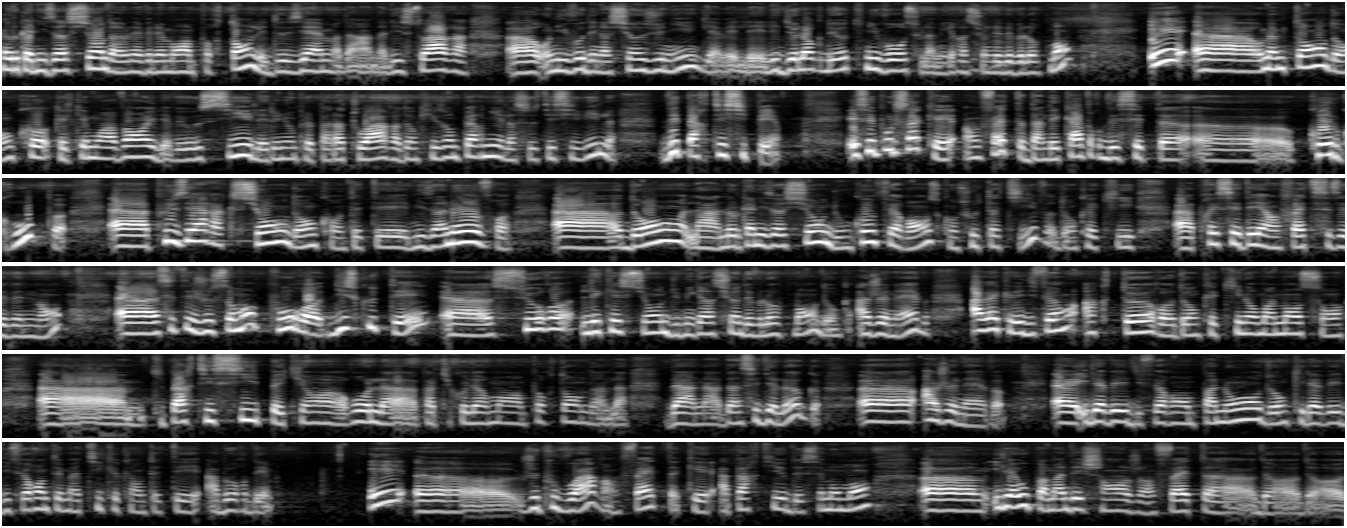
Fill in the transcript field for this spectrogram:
l'organisation d'un événement important, le deuxième dans, l'histoire euh, au niveau des Nations Unies. Il y avait les, dialogues de haut niveau sur la migration et le développement. Et euh, en même temps, donc, quelques mois avant, il y avait aussi les réunions préparatoires. Donc, ils ont permis à la société civile de participer. Et c'est pour ça qu'en fait, dans le cadre de cette euh, core group, euh, plusieurs actions donc, ont été mises en œuvre, euh, dont l'organisation d'une conférence consultative donc, qui a précédé en fait ces événements. Euh, c'était justement pour discuter euh, sur les questions du migration et développement donc, à Genève avec les différents acteurs donc, qui normalement sont, qui participent et qui ont un rôle particulièrement important dans, ces dialogues euh, à Genève. Euh, il y avait différents panneaux, donc il y avait différentes thématiques qui ont été abordées. Et euh, je peux voir en fait qu'à partir de ce moment, il y a eu pas mal d'échanges en fait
